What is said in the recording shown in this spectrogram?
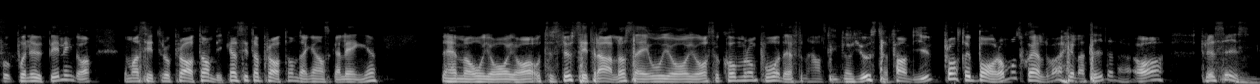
på, på en utbildning då, när man sitter och pratar om, vi kan sitta och prata om det ganska länge, det här med och ja, ja och till slut sitter alla och säger och ja, ja så kommer de på det efter en halvtimme. Ja just det, fan vi pratar ju bara om oss själva hela tiden. Här. Ja, precis. Mm.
